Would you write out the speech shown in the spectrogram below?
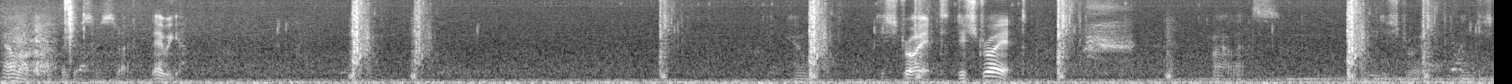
Come on, I'll up some stuff. There we go. Destroy it. Destroy it. Wow, that's indestructible. Indest-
